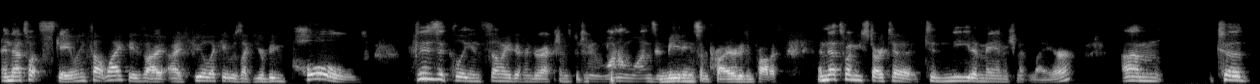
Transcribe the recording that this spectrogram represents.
And that's what scaling felt like is I, I feel like it was like you're being pulled physically in so many different directions between one-on-ones and meetings and priorities and products. And that's when you start to, to need a management layer. Um, to,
